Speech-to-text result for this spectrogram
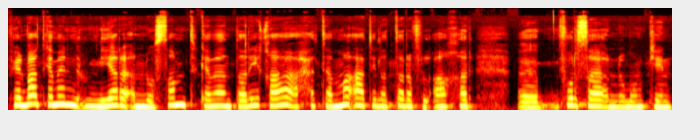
في البعض كمان يرى أنه الصمت كمان طريقة حتى ما أعطي للطرف الآخر آه، فرصة أنه ممكن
